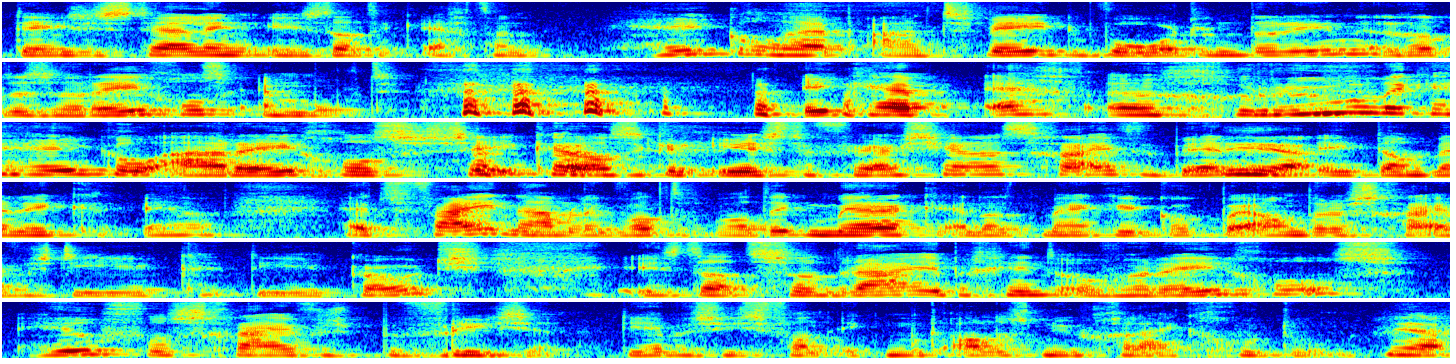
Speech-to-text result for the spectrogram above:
deze stelling is dat ik echt een hekel heb aan twee woorden erin. En dat is regels en moet. ik heb echt een gruwelijke hekel aan regels. Zeker als ik een eerste versie aan het schrijven ben. Ik, dan ben ik. Het feit namelijk, wat, wat ik merk, en dat merk ik ook bij andere schrijvers die ik, die ik coach, is dat zodra je begint over regels, heel veel schrijvers bevriezen. Die hebben zoiets van: ik moet alles nu gelijk goed doen. Ja.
